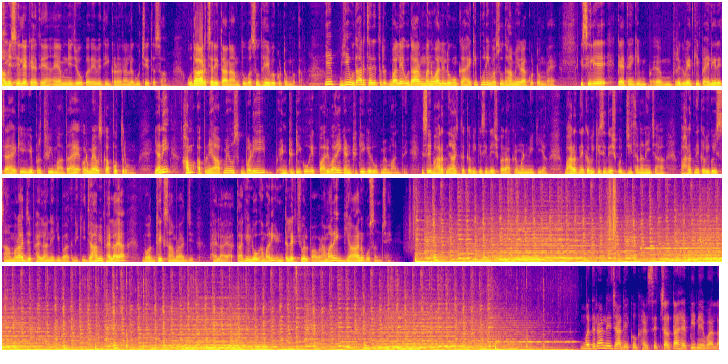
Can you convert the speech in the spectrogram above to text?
हम इसीलिए कहते हैं अयम निजो परेविति गणना लघु चेतसाम। उदार चरिता नाम तो वसुधैव कुटुम्बकम ये ये उदार चरित्र वाले उदार मन वाले लोगों का है कि पूरी वसुधा मेरा कुटुम्ब है। इसीलिए कहते हैं कि ऋग्वेद की पहली ऋचा है कि ये पृथ्वी माता है और मैं उसका पुत्र हूँ। यानी हम अपने आप में उस बड़ी एंटिटी को एक पारिवारिक एंटिटी के रूप में मानते हैं। इसलिए भारत ने आज तक कभी किसी देश पर आक्रमण नहीं किया। भारत ने कभी किसी देश को जीतना नहीं चाहा। भारत ने कभी कोई साम्राज्य फैलाने की बात नहीं की। जहाँ भी फैलाया, बौद्धिक साम्राज्य फैलाया, ताकि लोग हमारी इंटेलेक्चुअल पावर हमारे ज्ञान को समझें। मदरा ले जाने को घर से चलता है पीने वाला।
